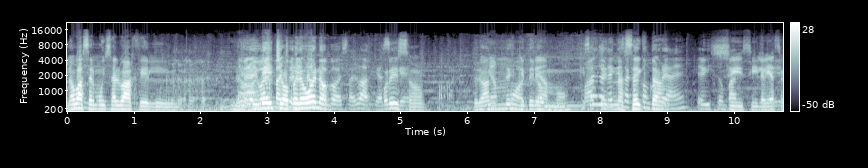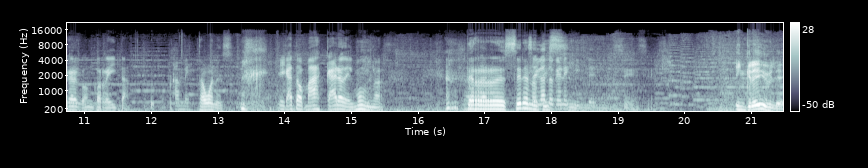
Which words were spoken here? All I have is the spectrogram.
No va a ser muy salvaje el, No. el hecho, pero bueno, es salvaje, por así que- eso. Pero mi antes amor, que te, te lo amo. Quizás lo en que una sacar con correa, ¿eh? He visto un par. Sí, sí, la voy a sacar con correíta. Amé. Está bueno eso. El gato más caro del mundo. Tercera Es el noticia. gato que elegiste. Sí, sí. Increíble.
